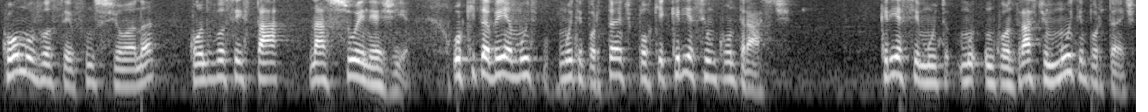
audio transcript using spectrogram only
como você funciona quando você está na sua energia. O que também é muito, muito importante porque cria-se um contraste. Cria-se muito, um contraste muito importante.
